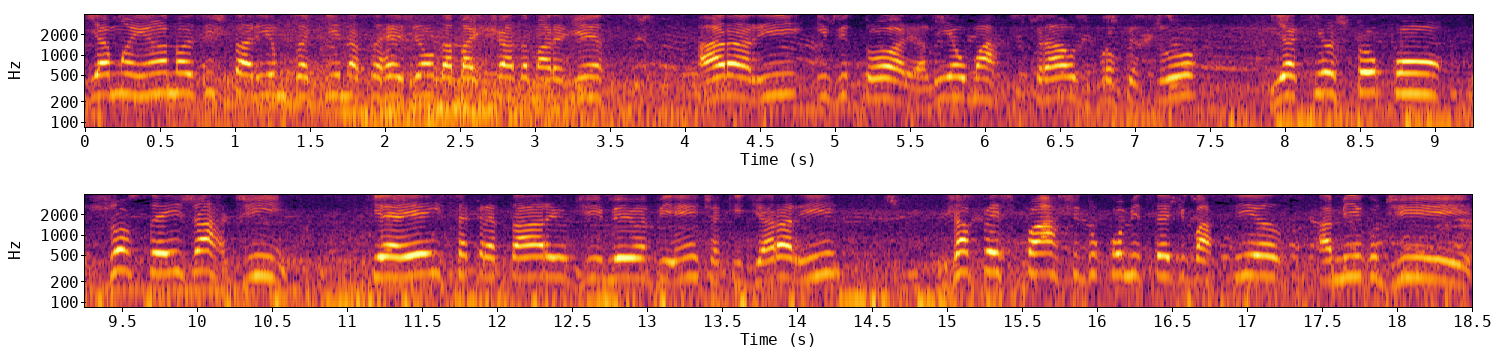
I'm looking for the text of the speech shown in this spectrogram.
e amanhã nós estaríamos aqui nessa região da Baixada Maranhense, Arari e Vitória. Ali é o Marcos Kraus, professor, e aqui eu estou com José Jardim, que é ex-secretário de Meio Ambiente aqui de Arari, já fez parte do Comitê de Bacias, amigo de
